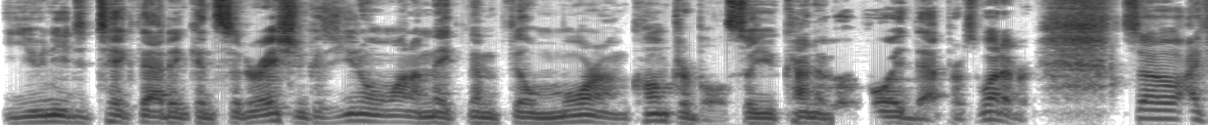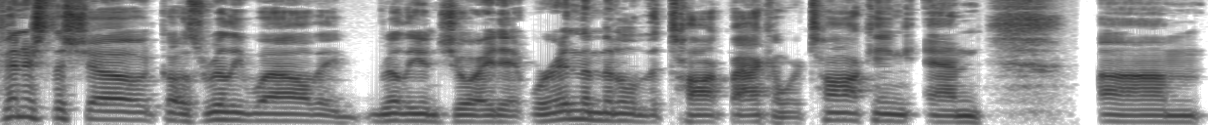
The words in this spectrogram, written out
you need to take that in consideration because you don't want to make them feel more uncomfortable. So you kind of avoid that person, whatever. So I finished the show. It goes really well. They really enjoyed it. We're in the middle of the talk back and we're talking. And um,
